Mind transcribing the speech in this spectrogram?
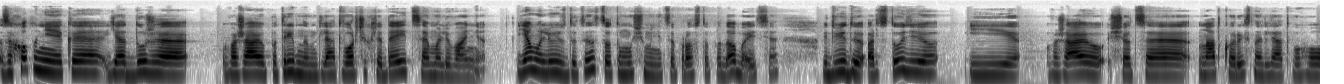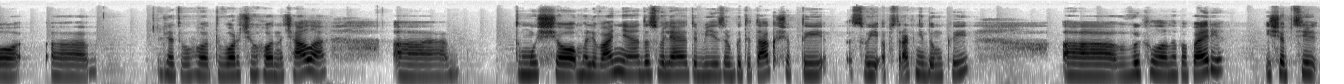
Захоплення, яке я дуже вважаю потрібним для творчих людей, це малювання. Я малюю з дитинства, тому що мені це просто подобається. Відвідую арт-студію і вважаю, що це надкорисно для твого, е, для твого творчого начала, е, тому що малювання дозволяє тобі зробити так, щоб ти свої абстрактні думки е, виклала на папері, і щоб, ці,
